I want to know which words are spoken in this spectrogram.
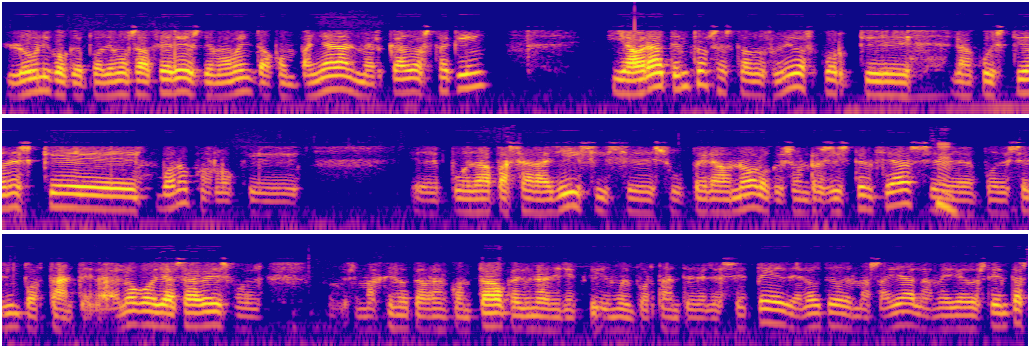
lo único que podemos hacer es, de momento, acompañar al mercado hasta aquí y ahora atentos a Estados Unidos porque la cuestión es que, bueno, pues lo que eh, pueda pasar allí, si se supera o no lo que son resistencias, eh, hmm. puede ser importante. Luego ya sabes, pues, pues imagino te habrán contado que hay una directriz muy importante del SP, del otro, del más allá, la media 200.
